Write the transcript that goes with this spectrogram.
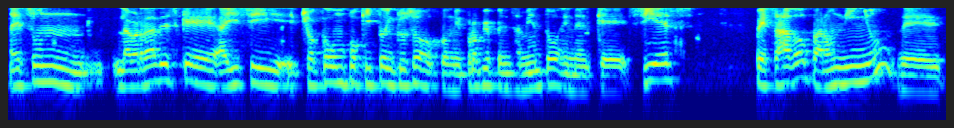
es un, la verdad es que ahí sí chocó un poquito incluso con mi propio pensamiento en el que sí es pesado para un niño de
